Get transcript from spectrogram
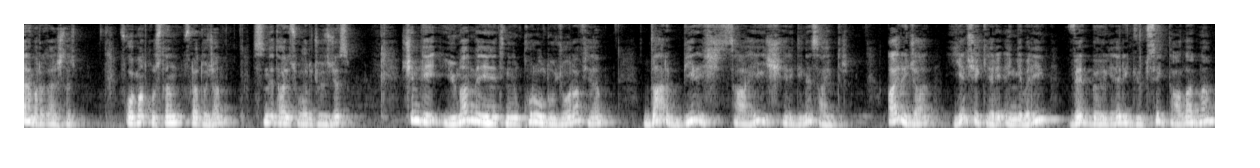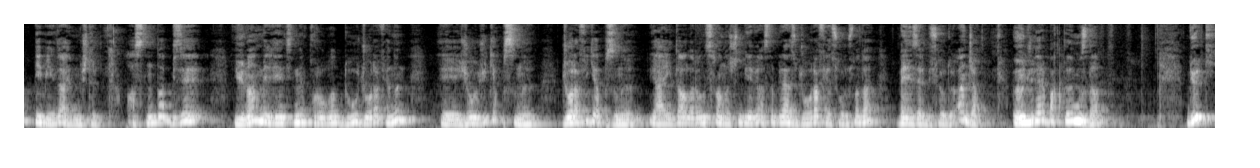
Merhaba arkadaşlar. Format kurstan Fırat Hocam. Sizinle tarih soruları çözeceğiz. Şimdi Yunan medeniyetinin kurulduğu coğrafya dar bir sahil şeridine sahiptir. Ayrıca yer şekilleri engebeli ve bölgeleri yüksek dağlarla birbirine ayrılmıştır. Aslında bize Yunan medeniyetinin kurulduğu coğrafyanın e, jeolojik yapısını, coğrafik yapısını yani dağların sıralanışını bir nevi aslında biraz coğrafya sorusuna da benzer bir sorudur. Ancak öncülere baktığımızda diyor ki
